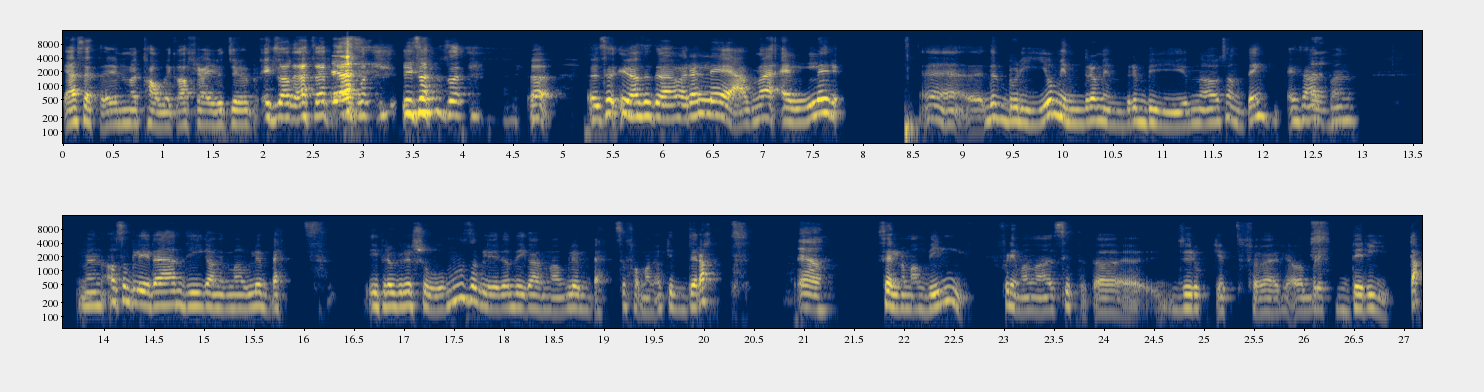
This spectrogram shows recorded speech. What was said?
jeg setter inn Metallica fra YouTube. Ikke sant? Jeg setter, Ja. altså, ikke sant? Så, ja. så uansett om jeg var alene eller eh, Det blir jo mindre og mindre byen og sånne ting. Ikke sant? Men, men og så blir det de gangene man blir bedt i progresjonen, så blir det de gangene man blir bedt, så får man jo ikke dratt. ja. Selv når man vil. fordi man har sittet og drukket før og blitt drita.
